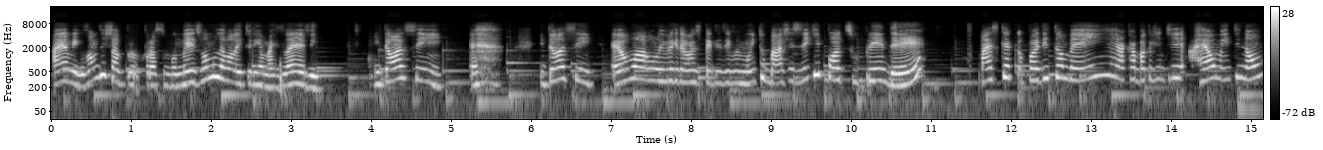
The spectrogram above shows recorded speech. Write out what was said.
Ai, amigo, vamos deixar pro próximo mês? Vamos ler uma leiturinha mais leve? Então, assim. É... Então, assim, é uma, um livro que tem uma expectativa muito baixa e que pode surpreender, mas que pode também acabar que a gente realmente não,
